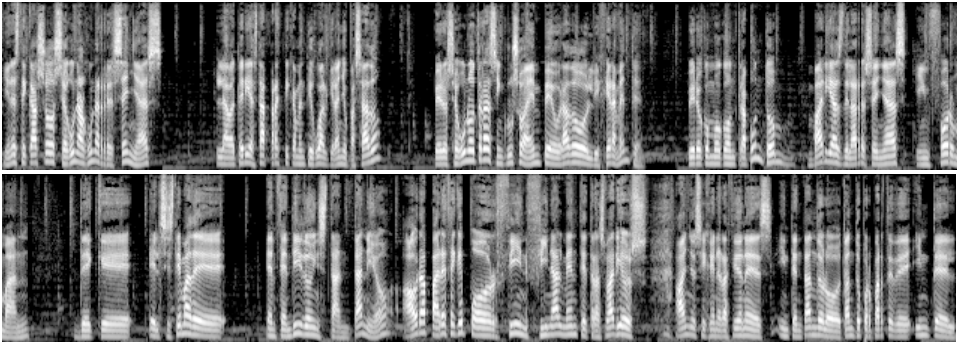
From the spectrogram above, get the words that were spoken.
Y en este caso, según algunas reseñas, la batería está prácticamente igual que el año pasado, pero según otras incluso ha empeorado ligeramente. Pero como contrapunto, varias de las reseñas informan de que el sistema de encendido instantáneo, ahora parece que por fin, finalmente, tras varios años y generaciones intentándolo, tanto por parte de Intel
